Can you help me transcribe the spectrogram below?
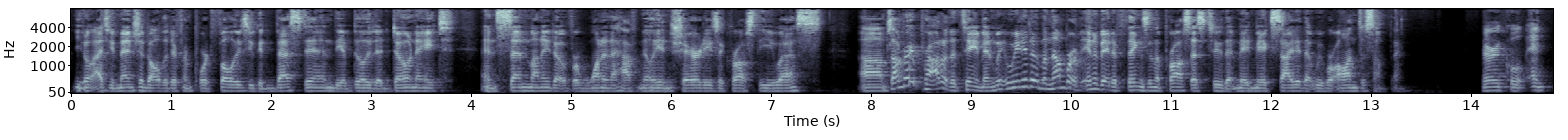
You know, as you mentioned, all the different portfolios you could invest in, the ability to donate and send money to over one and a half million charities across the U.S. Um, so I'm very proud of the team, and we, we did a number of innovative things in the process too that made me excited that we were on to something. Very cool. And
